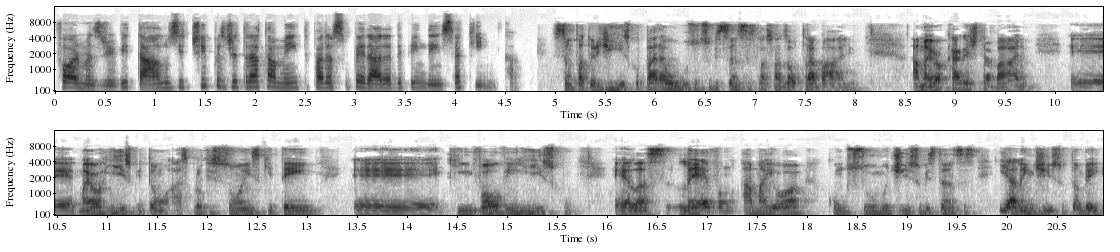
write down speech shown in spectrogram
formas de evitá-los e tipos de tratamento para superar a dependência química. São fatores de risco para o uso de substâncias relacionadas ao trabalho. A maior carga de trabalho, é, maior risco, então, as profissões que têm é, que envolvem risco, elas levam a maior consumo de substâncias e além disso também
